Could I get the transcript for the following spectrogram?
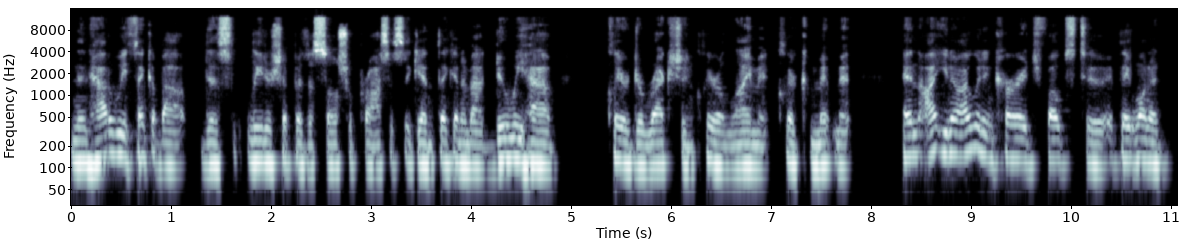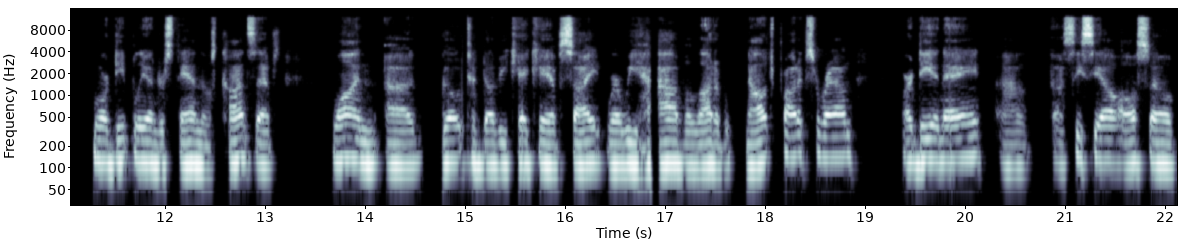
And then how do we think about this leadership as a social process? Again, thinking about do we have clear direction, clear alignment, clear commitment? And I, you know, I would encourage folks to, if they want to more deeply understand those concepts, one, uh, go to WKKF site where we have a lot of knowledge products around our DNA. Uh, uh, CCL also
